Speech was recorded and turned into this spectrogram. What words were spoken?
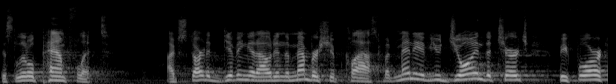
This little pamphlet. I've started giving it out in the membership class, but many of you joined the church before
